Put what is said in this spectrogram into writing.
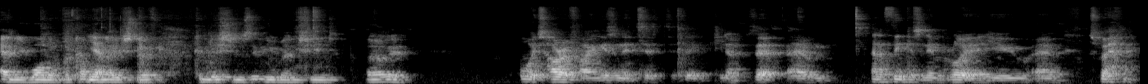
any one of the combination of conditions that you mentioned earlier. Oh, it's horrifying, isn't it, to, to think, you know, that, um, and I think as an employer, you, um, I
